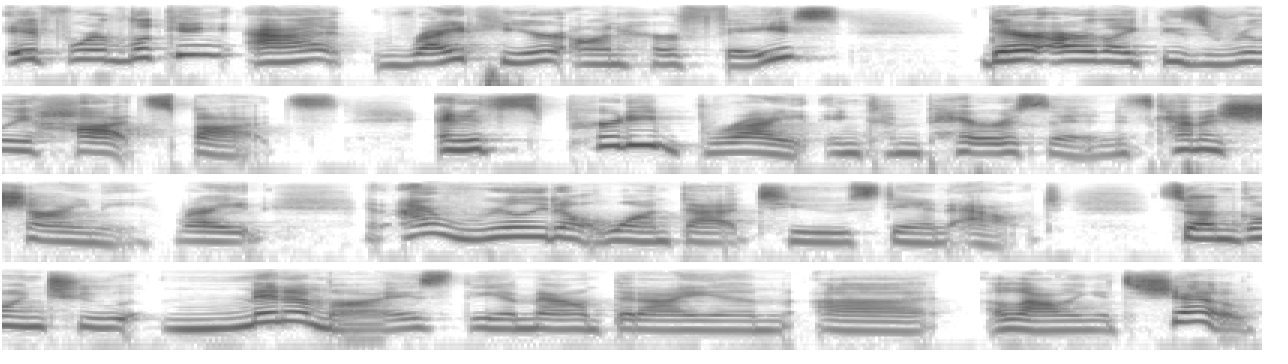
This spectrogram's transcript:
if we're looking at right here on her face, there are like these really hot spots and it's pretty bright in comparison. It's kind of shiny, right? And I really don't want that to stand out. So I'm going to minimize the amount that I am uh, allowing it to show.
